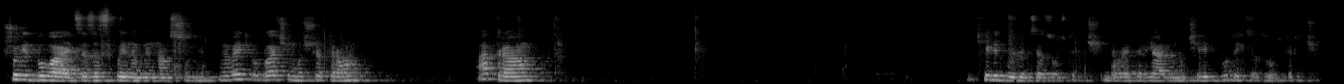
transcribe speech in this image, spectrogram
що відбувається за спинами нашими? Давайте побачимо, що Трамп. А Трамп. Чи відбудеться зустріч? Давайте глянемо, чи відбудеться зустріч.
